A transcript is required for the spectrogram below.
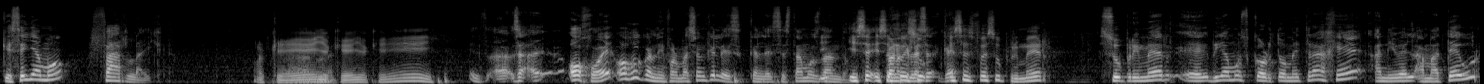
que se llamó Farlight. Ok, Ah, ok, ok. Es- O sea, eh, ojo, eh, ojo con la información que les, que les estamos dando. Y ese, ese Bueno, fue que su, les- que- ese fue su primer... Su primer, eh, digamos, cortometraje a nivel amateur,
